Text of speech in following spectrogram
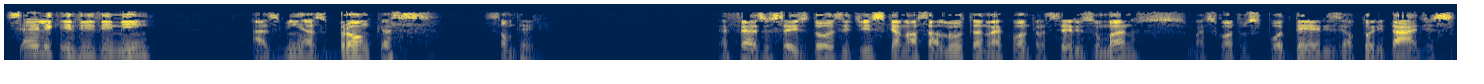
Se é Ele quem vive em mim, as minhas broncas são dele. Efésios 6,12 diz que a nossa luta não é contra seres humanos, mas contra os poderes e autoridades,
